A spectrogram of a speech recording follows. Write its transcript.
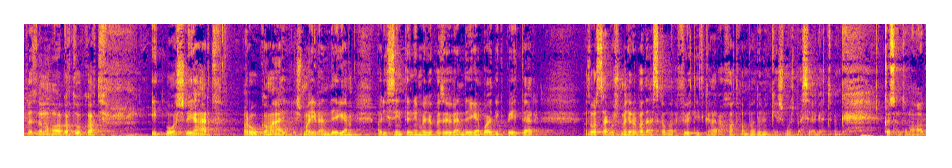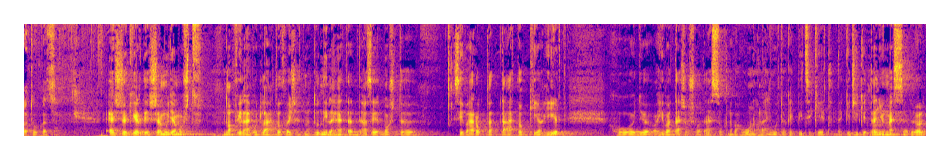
Üdvözlöm a hallgatókat! Itt Bors Rihárd, a Rókamály és mai vendégem, vagyis szintén én vagyok az ő vendége, Bajdik Péter, az Országos Magyar Vadászkamara főtitkára, 60-ban ülünk és most beszélgetünk. Köszöntöm a hallgatókat! Első kérdésem, ugye most napvilágot látott, vagy hát már tudni lehetett, de azért most szivárogtattátok ki a hírt, hogy a hivatásos vadászoknak a hón alá egy picikét. De kicsikét menjünk messzebbről,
